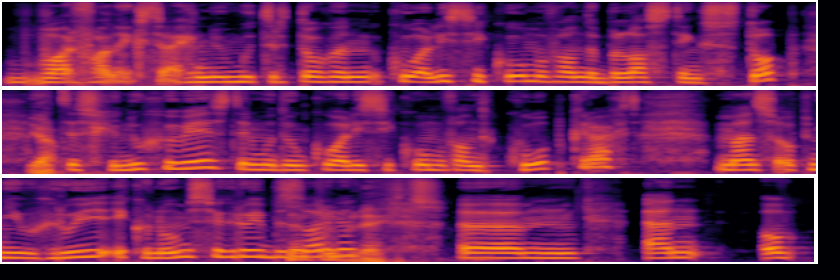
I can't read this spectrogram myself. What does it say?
waarvan ik zeg, nu moet er toch een coalitie komen van de belastingstop. Ja. Het is genoeg geweest. Er moet een coalitie komen van de koopkracht. Mensen opnieuw groei, economische groei bezorgen. Um, en op,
